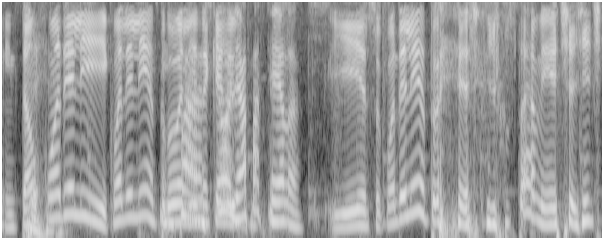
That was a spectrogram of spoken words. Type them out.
Então, quando ele, quando ele entrou Sim, ali naquele. olhar pra tela. Isso, quando ele entrou, justamente, a gente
